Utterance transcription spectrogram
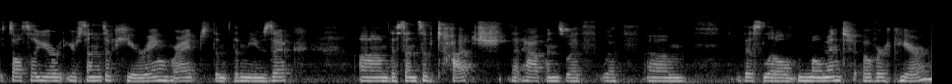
it's also your your sense of hearing, right? The the music, um, the sense of touch that happens with with um, this little moment over here.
